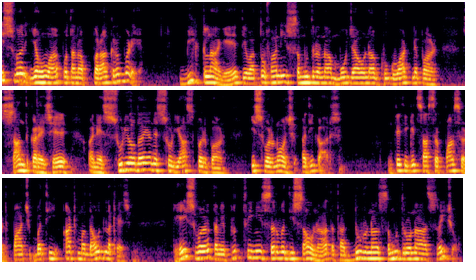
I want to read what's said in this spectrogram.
ઈશ્વર યહોવા પોતાના પરાક્રમ વડે બીક લાગે તેવા તોફાની સમુદ્રના મોજાઓના ઘૂઘવાટને પણ શાંત કરે છે અને સૂર્યોદય અને સૂર્યાસ્ત પર પણ ઈશ્વરનો જ અધિકાર છે. તેથી ગીતશાસ્ત્ર પાસઠ, પાંચ બથી આઠમાં દાઉદ લખે છે કે, હે ઈશ્વર, તમે પૃથ્વીની સર્વ દિશાઓના તથા દૂરના સમુદ્રોના આશ્રય છો.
